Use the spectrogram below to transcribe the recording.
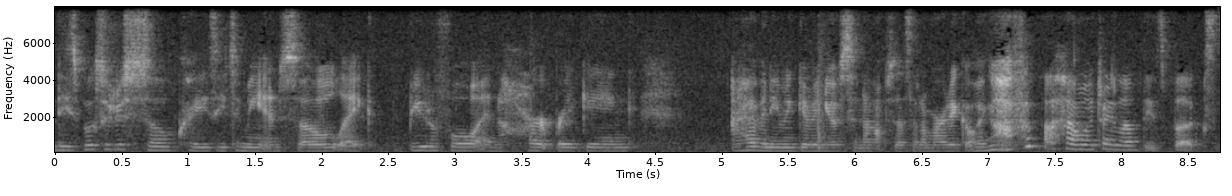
these books are just so crazy to me and so like beautiful and heartbreaking. I haven't even given you a synopsis and I'm already going off about how much I love these books.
